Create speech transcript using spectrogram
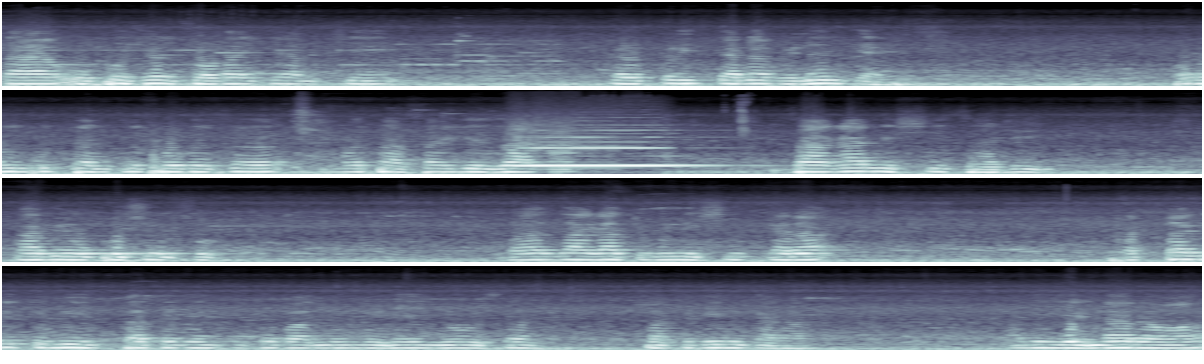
आता उपोषण सोडायची आमची कळकळीत त्यांना विनंती आहे. परंतु त्यांचं थोडंसं मत असं आहे की जागा जागा निश्चित झाली. आम्ही उपोषण सोडतो बा जागा तुम्ही निश्चित करा. पट्टा बी तुम्ही इतका तरी तिथं बांधून घेणे व्यवस्था तातडीने करा. आणि येणार राहा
